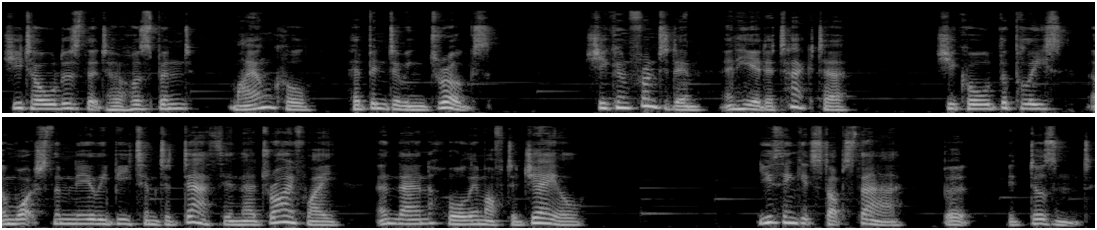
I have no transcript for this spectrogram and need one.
she told us that her husband, my uncle, had been doing drugs. She confronted him and he had attacked her. She called the police and watched them nearly beat him to death in their driveway and then haul him off to jail. You think it stops there, but it doesn't.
